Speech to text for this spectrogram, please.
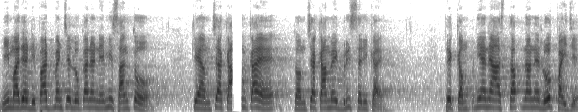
मी माझ्या डिपार्टमेंटच्या लोकांना नेहमी सांगतो की आमच्या काम काय आहे? तो आमच्या काम एक ब्रिज तरीका आहे. ते कंपनी आणि आस्थापनाने लोक पाहिजे.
